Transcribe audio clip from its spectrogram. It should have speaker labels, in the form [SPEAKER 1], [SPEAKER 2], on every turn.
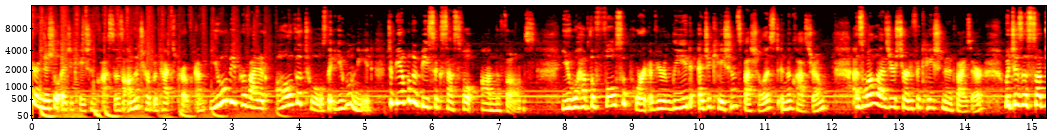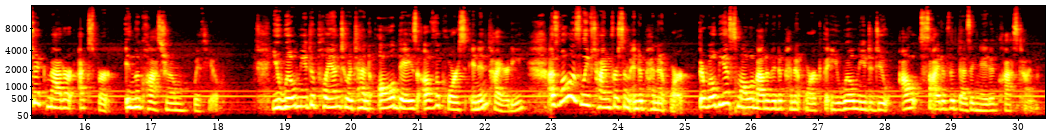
[SPEAKER 1] your initial education classes on the TurboTax program, you will be provided all of the tools that you will need to be able to be successful on the phones. You will have the full support of your lead education specialist in the classroom, as well as your certification advisor, which is a subject matter expert in the classroom with you. You will need to plan to attend all days of the course in entirety, as well as leave time for some independent work. There will be a small amount of independent work that you will need to do outside of the designated class time.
